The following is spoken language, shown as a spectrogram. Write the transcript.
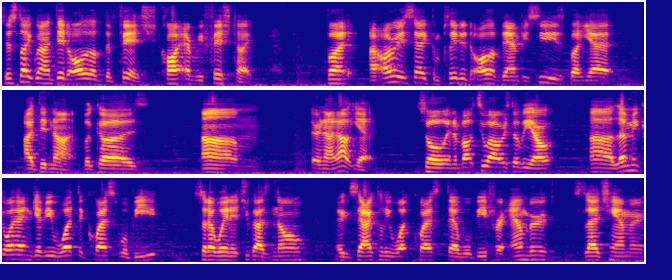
Just like when I did all of the fish, caught every fish type. But I already said completed all of the NPCs, but yet I did not because um, they're not out yet. So in about two hours they'll be out. Uh, let me go ahead and give you what the quest will be, so that way that you guys know exactly what quest that will be for Ember, Sledgehammer,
